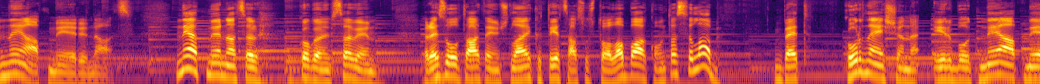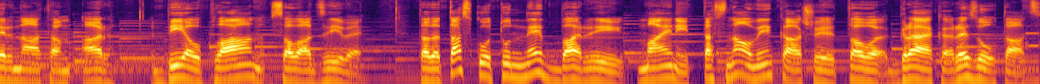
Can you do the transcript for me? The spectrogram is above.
neapmierināts. Neapmierināts ar kaut kādiem saviem rezultātiem, viņš laiku tiecās uz to labāko, un tas ir labi. Bet kurnēšana ir būt neapmierinātam ar Dievu plānu savā dzīvēm. Tātad tas, ko tu nevari mainīt, tas nav vienkārši tava grēka rezultāts,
